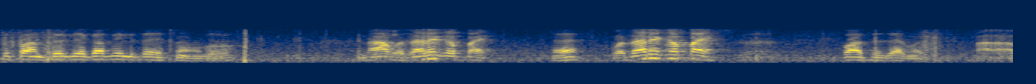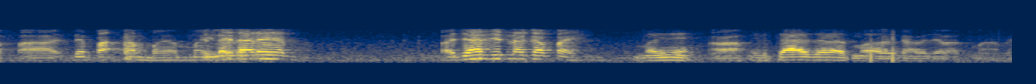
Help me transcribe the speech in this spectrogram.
તો પાંચસો રૂપિયા કાપી લીધા ના વધારે કપાય. વધારે કપાય. પાંચ હજાર મ- મહિને હજાર જેટલા કપાય. મહિને? ચાર હજાર હાથમાં આવે. ચાર હજાર હાથમાં આવે.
